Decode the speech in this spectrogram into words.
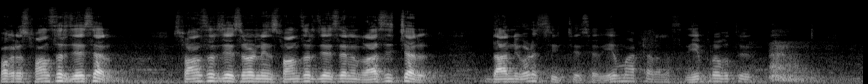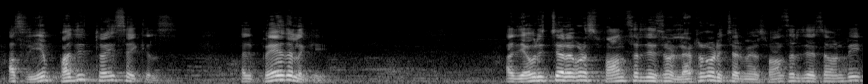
ఒకరు స్పాన్సర్ చేశారు. స్పాన్సర్ చేసిన వాళ్ళు నేను స్పాన్సర్ చేశానని రాసిచ్చారు. దాన్ని కూడా సీజ్ చేశారు. ఏం మాట్లాడాలి అసలు? ఏం ప్రభుత్వం? అసలు ఏం పది ట్రై సైకిల్స్ అది పేదలకి. అది ఎవరిచ్చారో కూడా స్పాన్సర్ చేసిన లెటర్ కూడా ఇచ్చారు. మేము స్పాన్సర్ చేసామండి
